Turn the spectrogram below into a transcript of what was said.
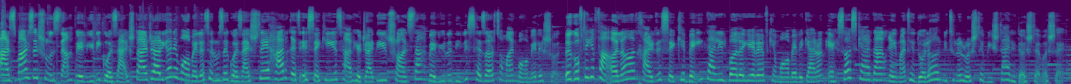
از مرز 16 میلیونی گذشت در جریان معاملات روز گذشته هر قطعه سکه طرح جدید 16 میلیون و 200 هزار تومان معامله شد. به گفته فعالان خرید سکه به این دلیل بالا گرفت که معاملهگران احساس کردند قیمت دلار می‌تونه رشد بیشتری داشته باشه.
